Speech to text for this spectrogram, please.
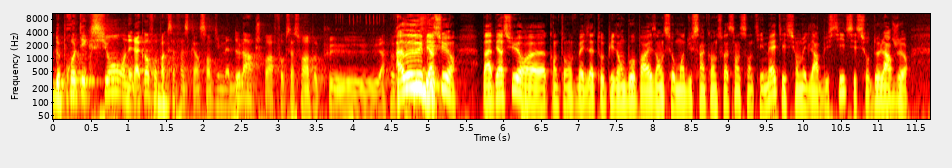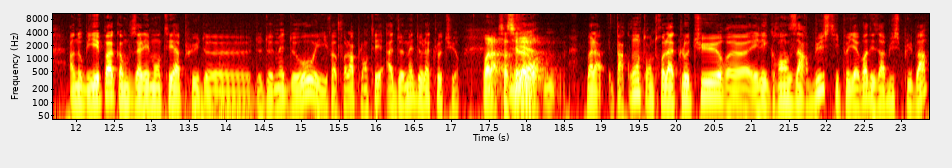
de protection, on est d'accord, il ne faut pas que ça fasse 15 cm de large, il faut que ça soit un peu plus. ah oui, bien sûr. Bah bien sûr, euh, quand on met de la topinambour par exemple, c'est au moins du 50-60 cm, et si on met de l'arbustif, c'est sur deux largeurs. Alors n'oubliez pas, comme vous allez monter à plus de, de 2 mètres de haut, il va falloir planter à 2 mètres de la clôture. Voilà, ça c'est la loi. Euh, voilà. Par contre, entre la clôture et les grands arbustes, il peut y avoir des arbustes plus bas.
